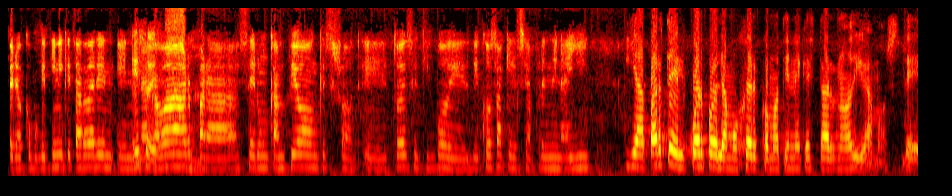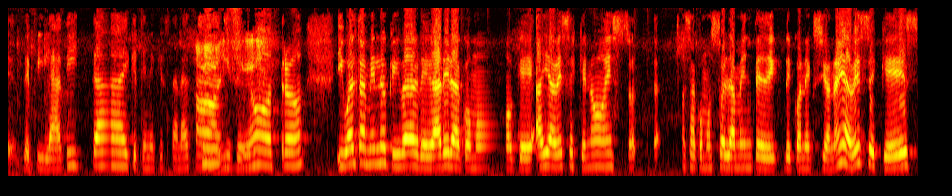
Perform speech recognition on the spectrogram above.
pero como que tiene que tardar en, acabar para ser un campeón, qué sé yo, eh, todo ese tipo de, cosas que se aprenden ahí. Y aparte el cuerpo de la mujer como tiene que estar, ¿no? Digamos, de, depiladita y que tiene que estar así y de otro. Igual también lo que iba a agregar era como que hay a veces que no es, o sea, como solamente de, de conexión. Hay a veces que es,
